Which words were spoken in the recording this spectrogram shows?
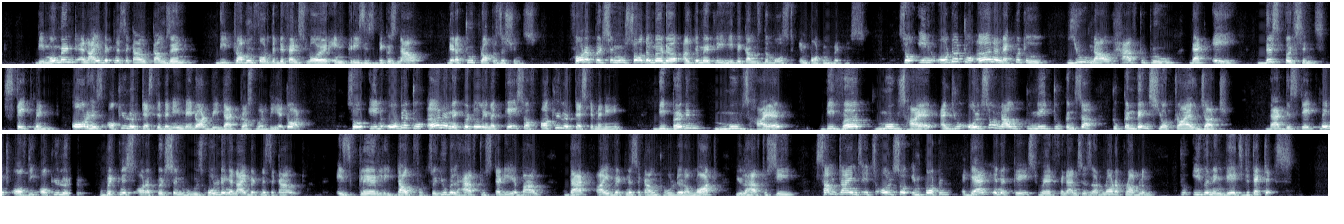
The moment an eyewitness account comes in, the trouble for the defense lawyer increases because now there are two propositions. For a person who saw the murder, ultimately he becomes the most important witness. So, in order to earn an acquittal, you now have to prove that A, this person's statement or his ocular testimony may not be that trustworthy at all. So, in order to earn an acquittal in a case of ocular testimony, the burden moves higher, the work moves higher, and you also now need to, to convince your trial judge that the statement of the ocular witness or a person who is holding an eyewitness account is clearly doubtful. So you will have to study about that eyewitness account holder a lot. You'll have to see. Sometimes it's also important, again, in a case where finances are not a problem, to even engage detectives,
